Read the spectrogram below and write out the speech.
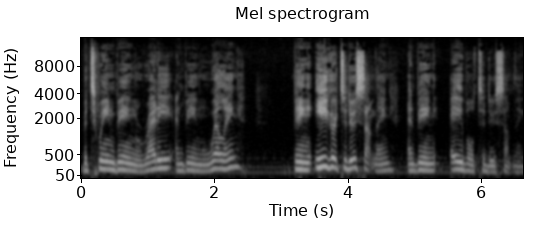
between being ready and being willing, being eager to do something, and being able to do something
